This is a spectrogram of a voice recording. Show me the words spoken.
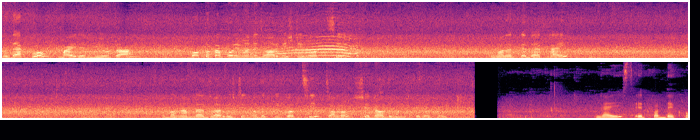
তো দেখো, বাইরের ভিউটা কতটা পরিমাণে ঝড় বৃষ্টি হচ্ছে। তোমাদেরকে দেখাই। এবং আমরা ঝড় বৃষ্টির মধ্যে কি করছি? চলো সেটাও তোমাদেরকে দেখাই। গাইস এরপর দেখো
